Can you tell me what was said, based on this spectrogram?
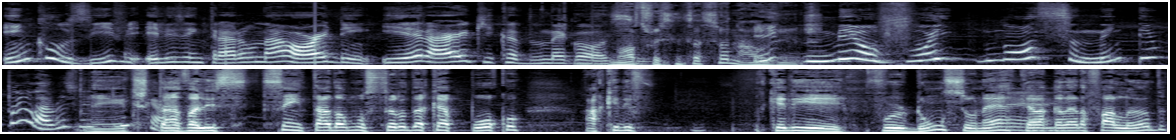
Inclusive, eles entraram na ordem hierárquica do negócio. Nossa, foi sensacional, E, gente. Meu, foi. Nossa, nem tenho palavras pra A explicar. gente tava ali sentado almoçando, daqui a pouco, aquele aquele furdúncio, né? É. Aquela galera falando.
